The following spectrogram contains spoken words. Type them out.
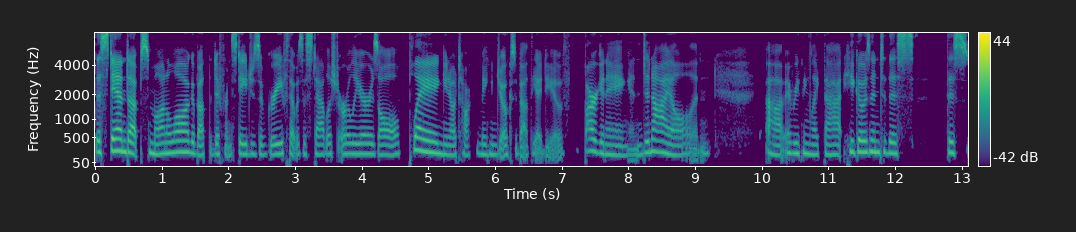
the stand-up's monologue about the different stages of grief that was established earlier is all playing, you know, talk making jokes about the idea of bargaining and denial and uh, everything like that. He goes into this this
